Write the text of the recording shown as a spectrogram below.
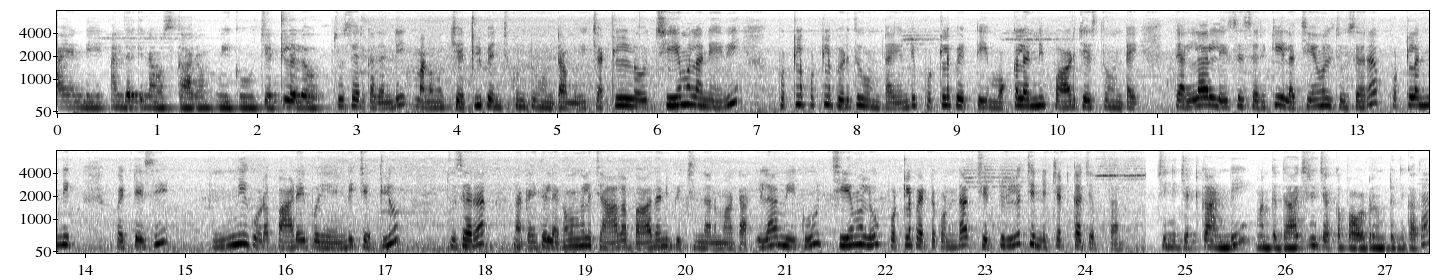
హాయ్ అండి అందరికీ నమస్కారం. మీకు చెట్లలో చూశారు కదండి మనం చెట్లు పెంచుకుంటూ ఉంటాము. ఈ చెట్లలో చీమలు అనేవి పుట్ల పుట్ల పెడుతూ ఉంటాయండి. పుట్ల పెట్టి మొక్కలన్నీ పాడు చేస్తూ ఉంటాయి. తెల్లాలు లేసేసరికి ఇలా చీమలు చూసారా? పుట్లన్నీ పెట్టేసి అన్నీ కూడా పాడైపోయాయండి చెట్లు. చూసారా? నాకైతే లెగమంగలు చాలా బాధ అనిపించింది అనమాట ఇలా మీకు చీమలు పుట్ల పెట్టకుండా చెట్టుల్లో చిన్న చిట్కా చెప్తాను. చిన్న చిట్కా అండి. మనకు దాచిన చెక్క పౌడర్ ఉంటుంది కదా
